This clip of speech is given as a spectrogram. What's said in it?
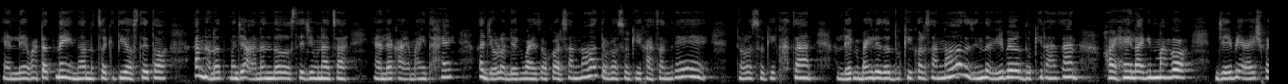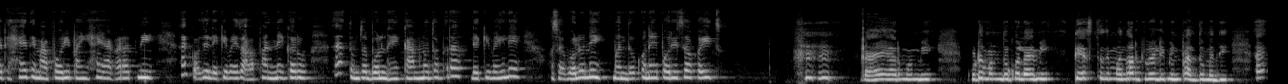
यांना वाटत नाही ननदचं किती असते तर. ननद म्हणजे आनंद असते जीवनाचा. यांना काय माहीत आहे? जेवढं लेखबाईचं करसान ना तेवढं सुखी खासान रे. तेवढं सुखी खासान. लेखबाईला जर दुखी करसान ना तर दुखी राहसान. हय हे लागीन मग. जे बी ऐश्वर आहे ते मापोरी पाई आहे या घरात नाही कधी लेकी बाईचं अपमान नाही करू. हं, तुमचं बोलणं हे काम नव्हतं बरं लेकी बाईले. असं बोलू नाही मन धोको नाही पोरीचं काहीच. काय यार मम्मी? कुठं मन दुखवलं आम्ही? तेच तर मनावर ठेवलेली बिन फालतूमध्ये.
